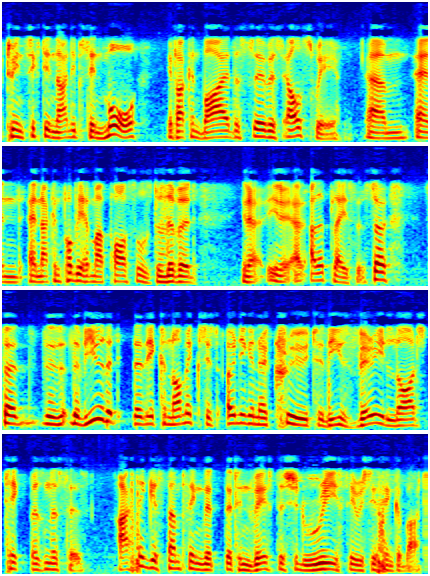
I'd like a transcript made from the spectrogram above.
between 60 and 90% more if I can buy the service elsewhere? Um, and, and I can probably have my parcels delivered you know, you know, at other places. So so the, the view that, that economics is only going to accrue to these very large tech businesses, I think is something that, that investors should really seriously think about.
